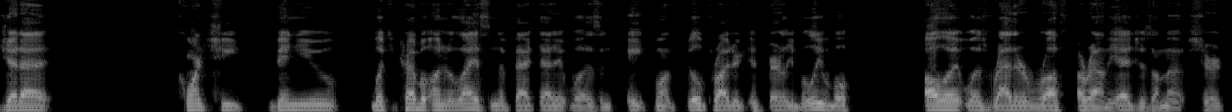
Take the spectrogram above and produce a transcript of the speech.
Jeddah Corniche venue looked incredible under the lights, and the fact that it was an eight month build project is barely believable, although it was rather rough around the edges. I'm not sure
